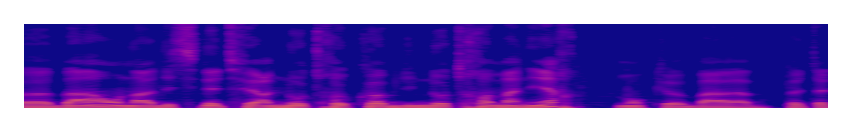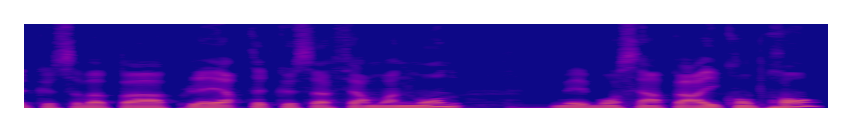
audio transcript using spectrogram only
ben, on a décidé de faire une autre com d'une autre manière. Donc bah, peut-être que ça va pas plaire, peut-être que ça va faire moins de monde. Mais bon, c'est un pari qu'on prend.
